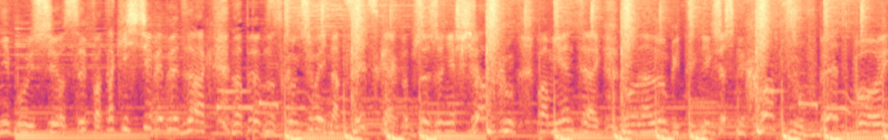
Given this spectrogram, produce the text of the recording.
Nie boisz się osyfa Taki z ciebie bydlak Na pewno skończyłeś na cyckach Dobrze, że nie w środku Pamiętaj Ona lubi tych niegrzecznych chłopców. Bad boy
